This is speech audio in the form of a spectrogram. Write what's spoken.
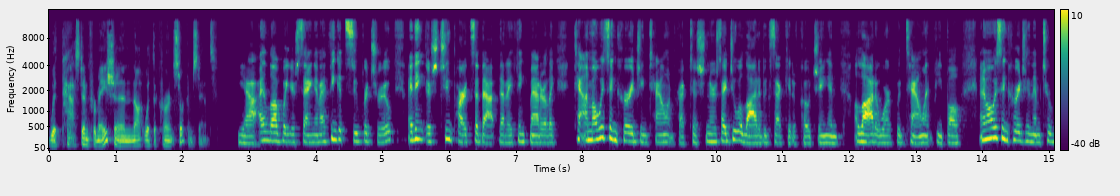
with past information, not with the current circumstance. Yeah, I love what you're saying. And I think it's super true. I think there's two parts of that that I think matter. Like, ta- I'm always encouraging talent practitioners. I do a lot of executive coaching and a lot of work with talent people. And I'm always encouraging them to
